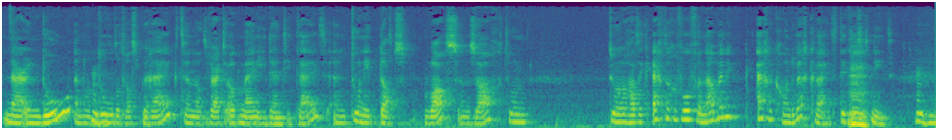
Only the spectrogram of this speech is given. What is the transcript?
naar een doel. En dat Mhm. doel dat was bereikt en dat werd ook mijn identiteit. En toen ik dat was en zag, toen, toen had ik echt een gevoel van, nou ben ik eigenlijk gewoon de weg kwijt. Dit is Mhm. het niet. Mhm.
